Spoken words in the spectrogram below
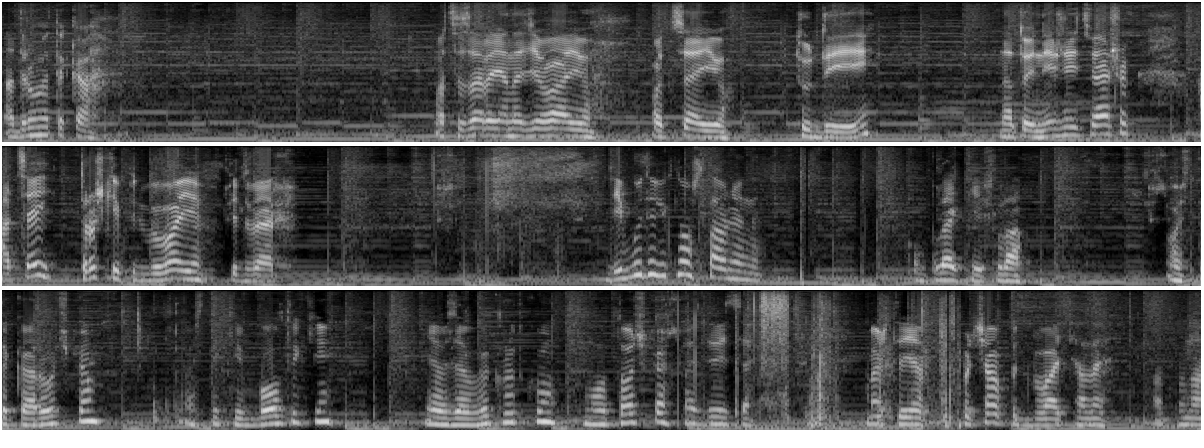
а друга така. Оце зараз я надіваю оцею туди, на той нижній цвяшок, а цей трошки підбиваю під верх. І буде вікно вставлене. В комплекті йшла ось така ручка, ось такі болтики. Я взяв викрутку, молоточка. Ось дивіться. Бачите, я почав підбивати, але от вона.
